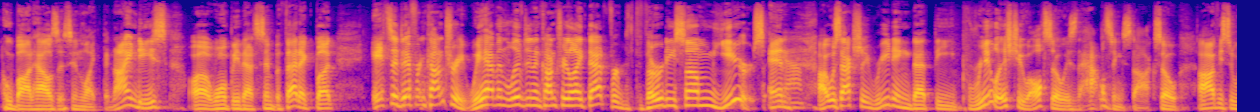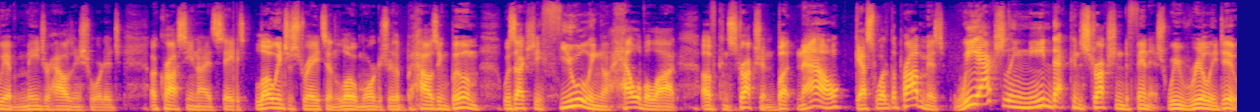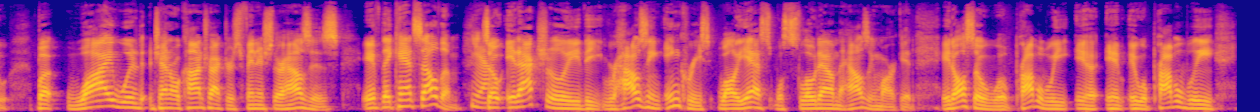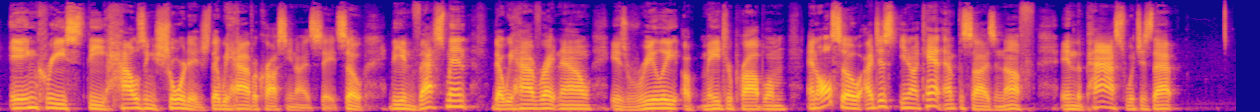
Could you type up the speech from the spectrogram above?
who bought houses in like the 90s uh, won't be that sympathetic, but it's a different country. We haven't lived in a country like that for 30 some years. And Yeah. I was actually reading that the real issue also is the housing stock. So obviously, we have a major housing shortage across the United States. Low interest rates and low mortgage rate. The housing boom was actually fueling a hell of a lot of construction. But now, guess what the problem is? We actually need that construction to finish. We really do. But why would general contractors finish their houses if they can't sell them? Yeah. So it actually the housing increase while yes will slow down the housing market it also will probably uh, it, it will probably increase the housing shortage that we have across the united states so the investment that we have right now is really a major problem and also i just you know i can't emphasize enough in the past which is that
